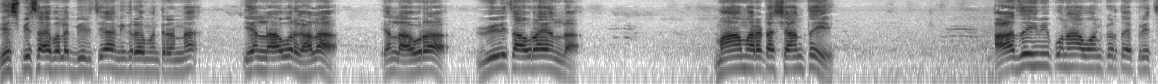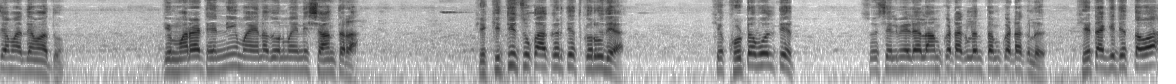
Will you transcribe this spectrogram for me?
एस पी साहेबाला बीडच्या आणि गृहमंत्र्यांना यांना आवर घाला यांना आवरा वेळीच आवरा यांना. महामराठा शांत आहे. आजही मी पुन्हा आवाहन करतो आहे प्रेसच्या माध्यमातून की मराठ्यांनी महिना दोन महिने शांत राहा. हे किती चुका करतात करू द्या. हे खोटं बोलतात. सोशल मीडियाला आमकं टाकलं आणि तमकं टाकलं. हे टाकीत तवा?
